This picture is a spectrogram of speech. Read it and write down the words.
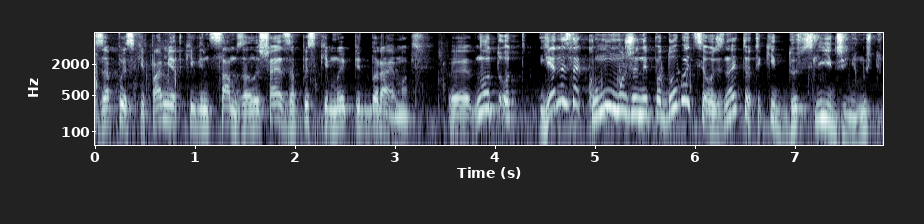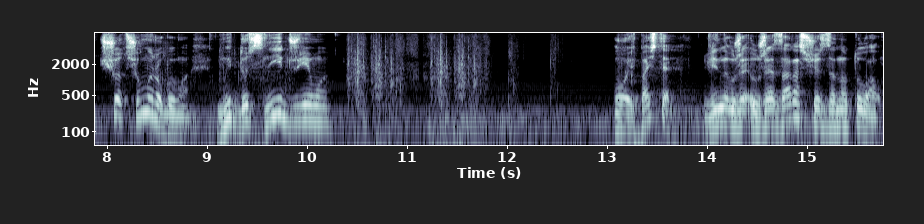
записки. Пам'ятки він сам залишає, записки ми підбираємо. Е, ну, от, от я не знаю, кому може не подобається, ось знаєте, такі дослідження. Ми ж тут що, що ми робимо? Ми досліджуємо. Ось, бачите, він уже, уже зараз щось занотував.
